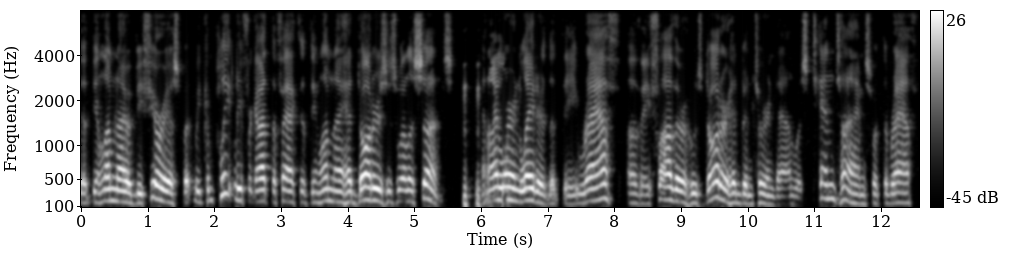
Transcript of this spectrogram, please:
that the alumni would be furious, but we completely forgot the fact that the alumni had daughters as well as sons. and I learned later that the wrath of a father whose daughter had been turned down was 10 times what the wrath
